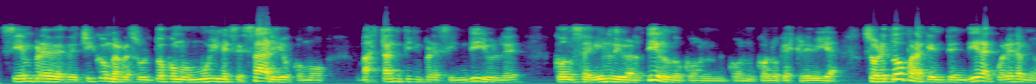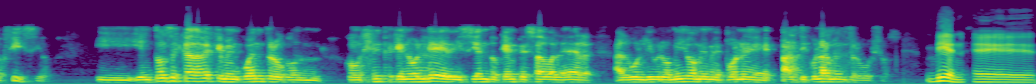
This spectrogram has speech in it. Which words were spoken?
siempre desde chico me resultó como muy necesario, como bastante imprescindible, conseguir divertirlo con, con, lo que escribía, sobre todo para que entendiera cuál era mi oficio. Y, y entonces cada vez que me encuentro con, con, gente que no lee diciendo que ha empezado a leer algún libro mío, a mí me pone particularmente orgulloso. Bien, eh,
